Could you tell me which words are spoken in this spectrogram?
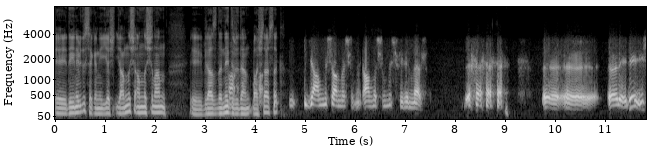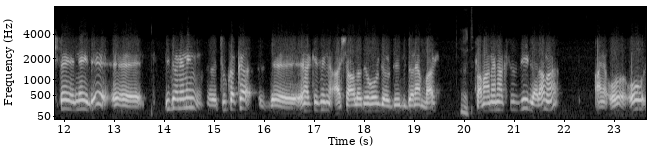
e, değinebilirsek hani yaş, yanlış anlaşılan e, biraz da nedirden başlarsak. Yanlış anlaşılmış, anlaşılmış filmler. e, e, öyleydi. İşte neydi? E, bir dönemin e, Tukaka e, herkesin aşağıladığı, hor gördüğü bir dönem var. Evet. Tamamen haksız değiller ama hani o, o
